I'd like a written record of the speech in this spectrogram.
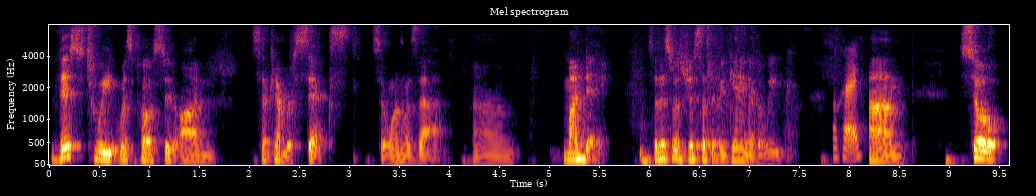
this tweet was posted on September 6th. So when was that? Um, Monday. So this was just at the beginning of the week. Okay. Um, so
